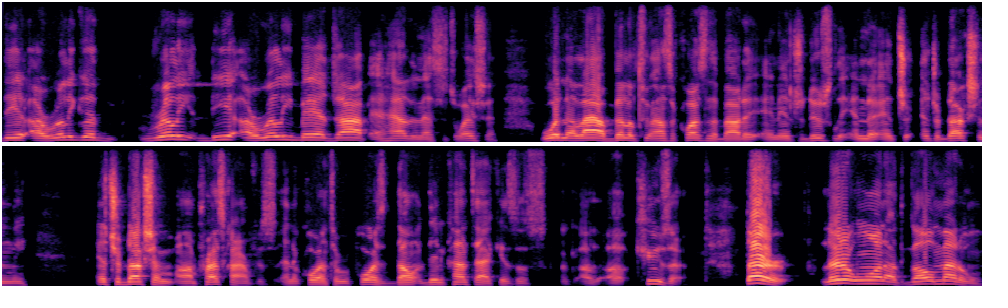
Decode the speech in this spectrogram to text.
did a really good, really did a really bad job at handling that situation. Wouldn't allow Billups to answer questions about it and introduce in the intro, introduction introduction um, press conference. And according to reports, don't didn't contact his uh, uh, accuser. Third, Lillard won a gold medal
